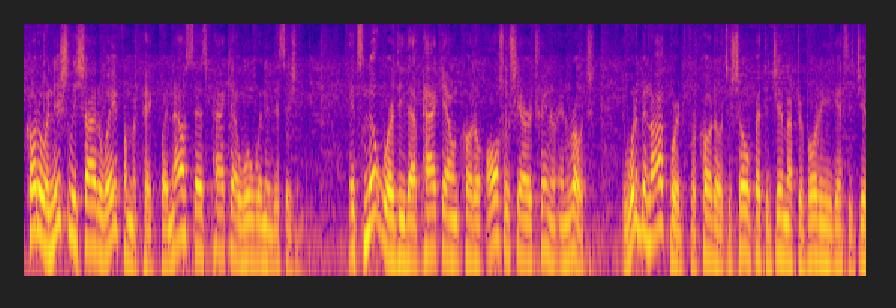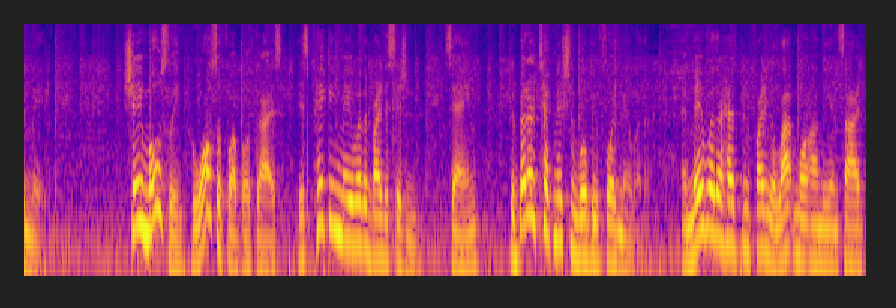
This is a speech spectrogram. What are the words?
Cotto initially shied away from a pick, but now says Pacquiao will win a decision. It's noteworthy that Pacquiao and Cotto also share a trainer in Roach, it would have been awkward for Cotto to show up at the gym after voting against his gym mate. Shane Mosley, who also fought both guys, is picking Mayweather by decision, saying, The better technician will be Floyd Mayweather, and Mayweather has been fighting a lot more on the inside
